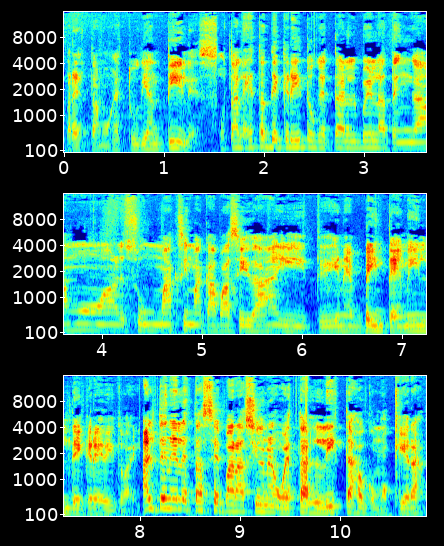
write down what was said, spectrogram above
préstamos estudiantiles o tarjetas de crédito que tal vez la tengamos a su máxima capacidad y tiene 20 mil de crédito ahí. Al tener estas separaciones o estas listas o como quieras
